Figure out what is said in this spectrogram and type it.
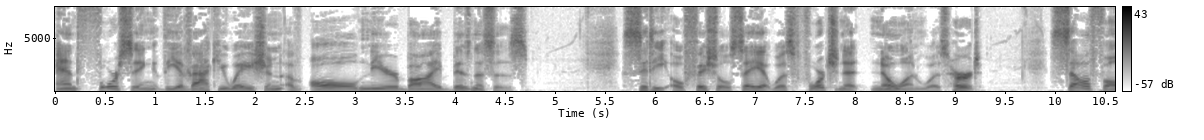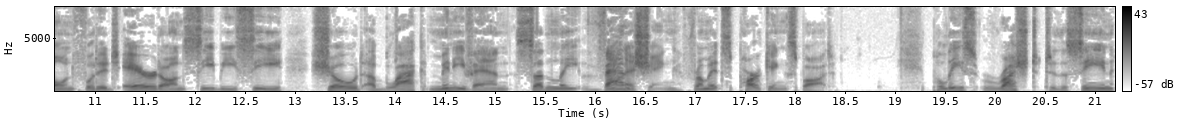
and forcing the evacuation of all nearby businesses. City officials say it was fortunate no one was hurt. Cell phone footage aired on CBC showed a black minivan suddenly vanishing from its parking spot. Police rushed to the scene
